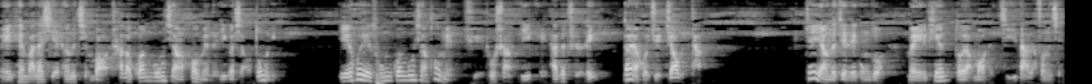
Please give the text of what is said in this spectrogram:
每天把他写成的情报插到关公像后面的一个小洞里，也会从关公像后面取出上级给他的指令，带回去交给他。这样的间谍工作每天都要冒着极大的风险。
